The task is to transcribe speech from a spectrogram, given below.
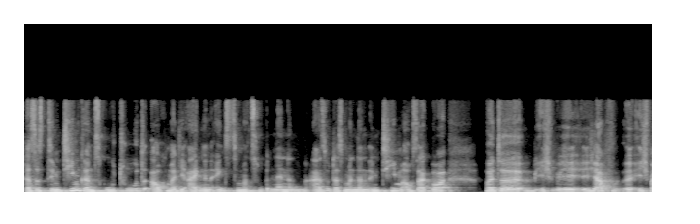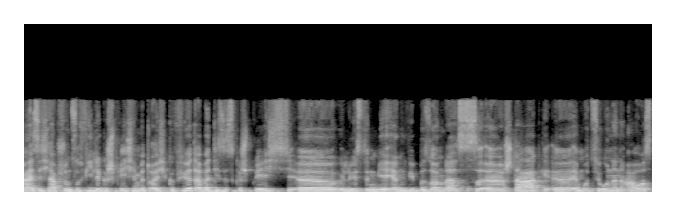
dass es dem Team ganz gut tut, auch mal die eigenen Ängste mal zu benennen. Also dass man dann im Team auch sagt, boah, heute, ich, ich, hab, ich weiß, ich habe schon so viele Gespräche mit euch geführt, aber dieses Gespräch äh, löst in mir irgendwie besonders äh, stark äh, Emotionen aus.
